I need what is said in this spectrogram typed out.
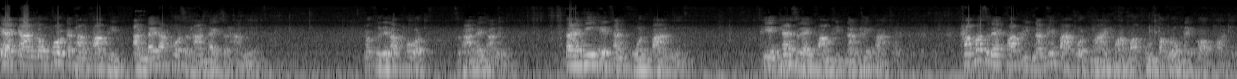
แก่การลงโทษกระทำความผิด อันได้รับโทษสถานใดสถานหนึ่ง ก็คือได้รับโทษสถานใดสถานหนึ่ง แต่มีเหตุอันควรปาณี เพียงแค่แสดงความผิดนั้นให้ปรากฏคำว่าแสดงความผิดนั้นให้ปรากฏหมายความว่าคุณต้องลงในกอพเจ็ด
